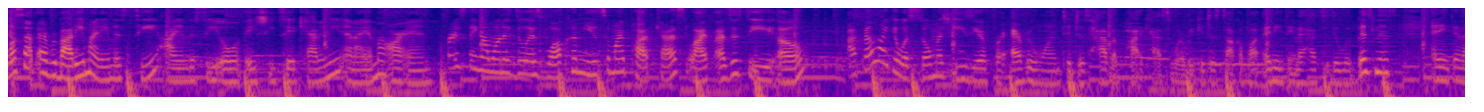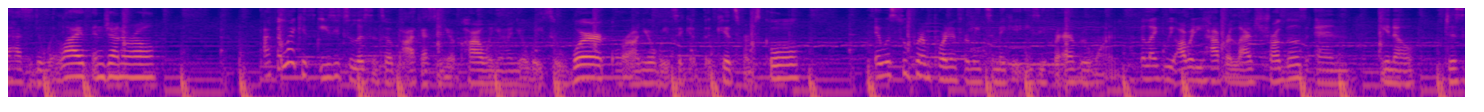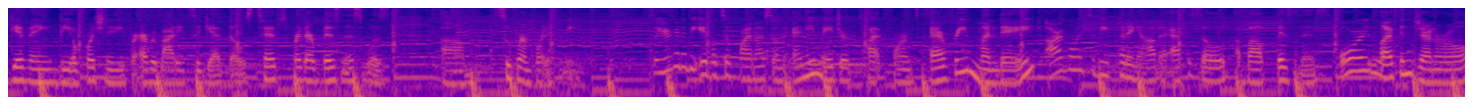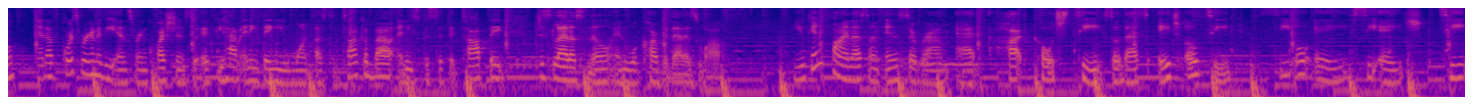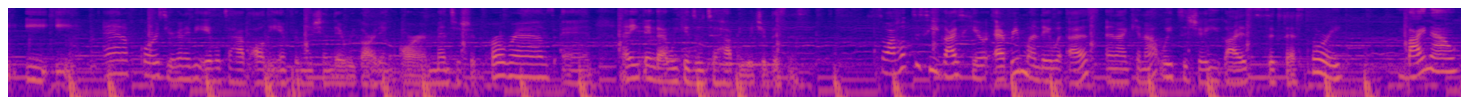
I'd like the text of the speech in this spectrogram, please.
What's up, everybody? My name is T. I am the CEO of HGT Academy and I am an RN. First thing I want to do is welcome you to my podcast, Life as a CEO. I felt like it was so much easier for everyone to just have a podcast where we could just talk about anything that has to do with business, anything that has to do with life in general. I feel like it's easy to listen to a podcast in your car when you're on your way to work or on your way to get the kids from school. It was super important for me to make it easy for everyone. I feel like we already have our life struggles, and you know, just giving the opportunity for everybody to get those tips for their business was um, super important for me. So you're going to be able to find us on any major platforms every Monday. We are going to be putting out an episode about business or life in general. And of course, we're going to be answering questions. So if you have anything you want us to talk about, any specific topic, just let us know and we'll cover that as well. You can find us on Instagram at Hot Coach T. So that's H O T C O A C H T E E. And of course, you're going to be able to have all the information there regarding our mentorship programs and anything that we can do to help you with your business. So I hope to see you guys here every Monday with us, and I cannot wait to share you guys' success story. Bye now.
